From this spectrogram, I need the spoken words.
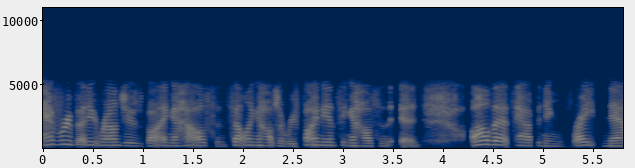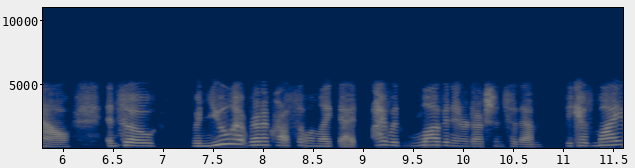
everybody around you is buying a house and selling a house and refinancing a house, and, and all that's happening right now. And so, when you run across someone like that, I would love an introduction to them because my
